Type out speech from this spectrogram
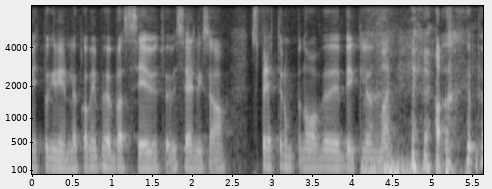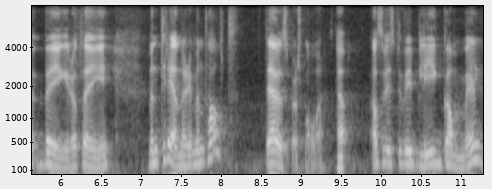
midt på Grünerløkka, og vi behøver bare se ut før vi ser liksom spredt rumpen over Birkelunden her. Bøyinger og tøyinger. Men trener de mentalt? Det er jo spørsmålet. Ja. Altså Hvis du vil bli gammel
